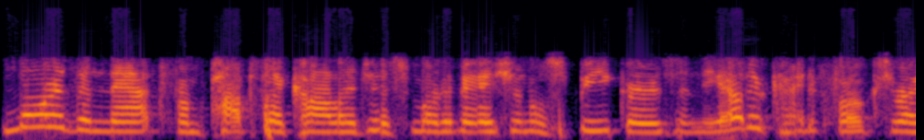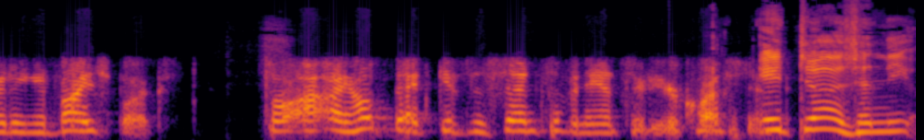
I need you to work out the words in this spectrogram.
more than that from pop psychologists, motivational speakers, and the other kind of folks writing advice books. So I hope that gives a sense of an answer to your question. It does. And the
